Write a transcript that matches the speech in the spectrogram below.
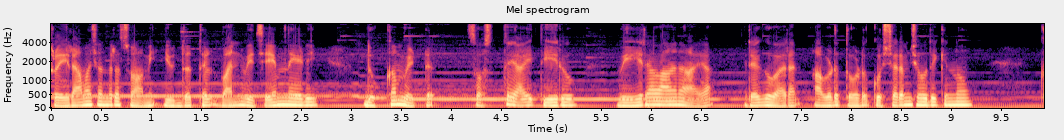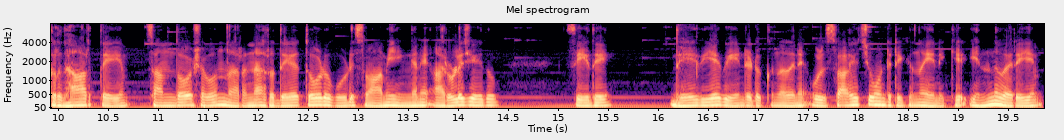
ശ്രീരാമചന്ദ്രസ്വാമി യുദ്ധത്തിൽ വൻ വിജയം നേടി. ദുഃഖം വിട്ട് സ്വസ്ഥയായി തീരൂ വീരവാനായ രഘുവരൻ അവിടുത്തോട് കുശലം ചോദിക്കുന്നു. കൃതാർത്ഥയും സന്തോഷവും നിറഞ്ഞ ഹൃദയത്തോടുകൂടി സ്വാമി ഇങ്ങനെ അരുളി ചെയ്തു. സീതേ ദേവിയെ വീണ്ടെടുക്കുന്നതിന് ഉത്സാഹിച്ചുകൊണ്ടിരിക്കുന്ന എനിക്ക് ഇന്ന് വരെയും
